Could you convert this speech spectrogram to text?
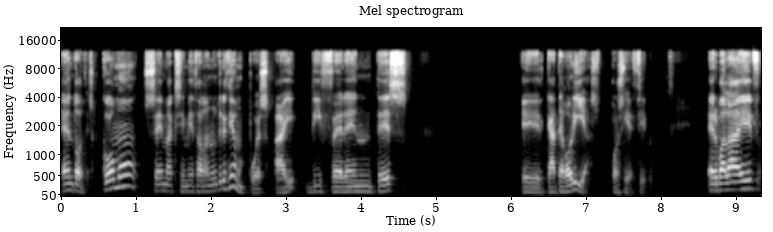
Entonces, ¿cómo se maximiza la nutrición? Pues hay diferentes eh, categorías, por así decirlo. Herbalife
